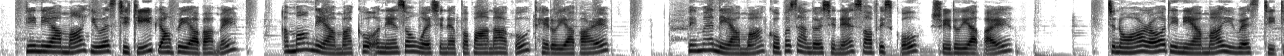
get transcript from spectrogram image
။ဒီနေရာမှာ USDT ပြောင်းပေးရပါမယ်။အမောင့်နေရာမှာကိုအနည်းဆုံးဝယ်ချင်တဲ့ပမာဏကိုထည့်လို့ရပါတယ်။ပေးမဲ့နေရာမှာကိုပတ်စံလွှဲချင်တဲ့ service ကိုရွှေ့လို့ရပါတယ်။ကျွန်တော်ကတော့ဒီနေရာမှာ USDT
